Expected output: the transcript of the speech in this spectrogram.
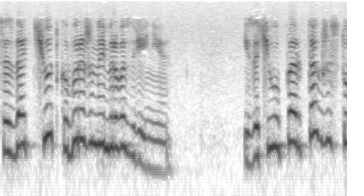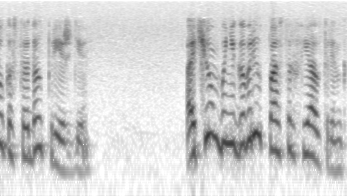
создать четко выраженное мировоззрение, из-за чего Пер так жестоко страдал прежде. О чем бы ни говорил пастор Фьялтринг,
